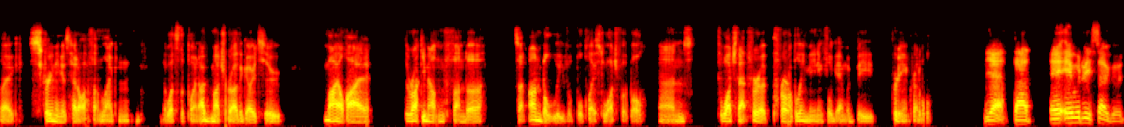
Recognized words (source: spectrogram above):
like screaming his head off. I'm like, what's the point? I'd much rather go to Mile High, the Rocky Mountain Thunder. It's an unbelievable place to watch football. And to watch that for a properly meaningful game would be pretty incredible. Yeah, that it, it would be so good.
